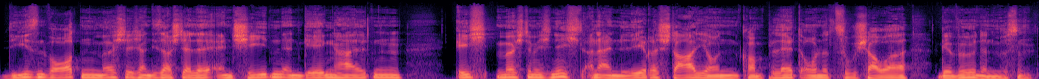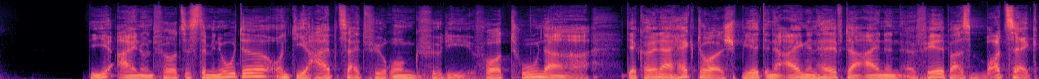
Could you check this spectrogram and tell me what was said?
Diesen Worten möchte ich an dieser Stelle entschieden entgegenhalten. Ich möchte mich nicht an ein leeres Stadion komplett ohne Zuschauer gewöhnen müssen. Die 41. Minute und die Halbzeitführung für die Fortuna. Der Kölner Hector spielt in der eigenen Hälfte einen Fehlpass. Botzek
